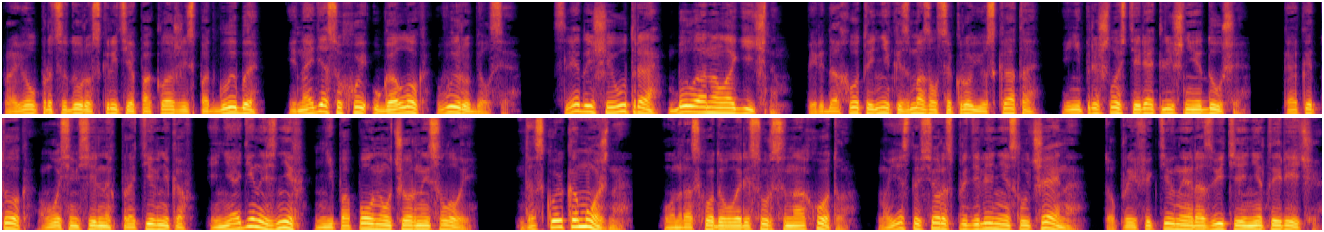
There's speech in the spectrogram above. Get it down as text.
провел процедуру вскрытия поклажи из-под глыбы и, найдя сухой уголок, вырубился. Следующее утро было аналогичным. Перед охотой Ник измазался кровью ската, и не пришлось терять лишние души. Как итог, восемь сильных противников, и ни один из них не пополнил черный слой. Да сколько можно? Он расходовал ресурсы на охоту, но если все распределение случайно, то про эффективное развитие нет и речи.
